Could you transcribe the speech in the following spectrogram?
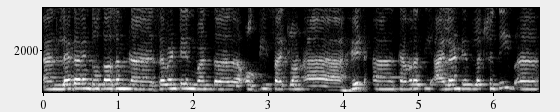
and later in 2017, when the Ockhi cyclone uh, hit uh, Kavaratti Island in Lakshadweep, uh,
